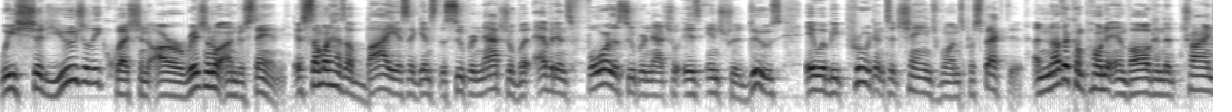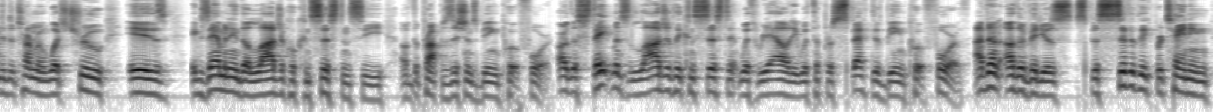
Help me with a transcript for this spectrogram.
we should usually question our original understanding. If someone has a bias against the supernatural, but evidence for the supernatural is introduced, it would be prudent to change one's perspective. Another component involved in the, trying to determine what's true is examining the logical consistency of the propositions being put forth. Are the statements logically consistent with reality, with the perspective being put forth? I've done other videos specifically pertaining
